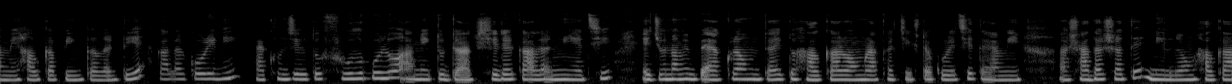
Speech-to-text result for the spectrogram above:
আমি হালকা পিঙ্ক কালার দিয়ে কালার করে নিই। এখন যেহেতু ফুলগুলো আমি একটু ডার্ক শেডের কালার নিয়েছি। এর জন্য আমি ব্যাকগ্রাউন্ডটা একটু হালকা রং রাখার চেষ্টা করেছি, তাই আমি সাদার সাথে নীল রং, হালকা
